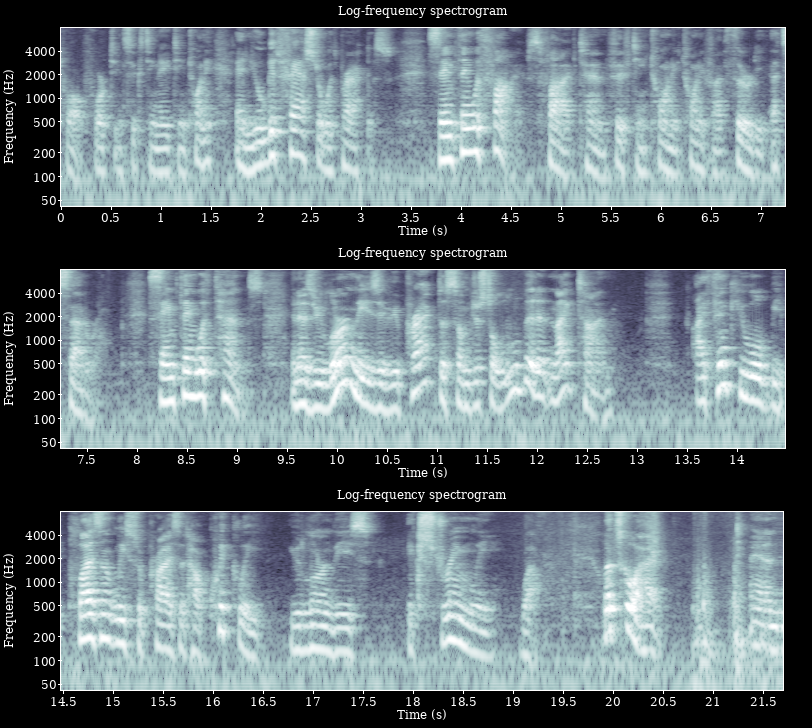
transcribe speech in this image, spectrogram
12, 14, 16, 18, 20, and you'll get faster with practice. Same thing with fives 5, 10, 15, 20, 25, 30, etc. Same thing with tens. And as you learn these, if you practice them just a little bit at nighttime, I think you will be pleasantly surprised at how quickly you learn these extremely well. Let's go ahead and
